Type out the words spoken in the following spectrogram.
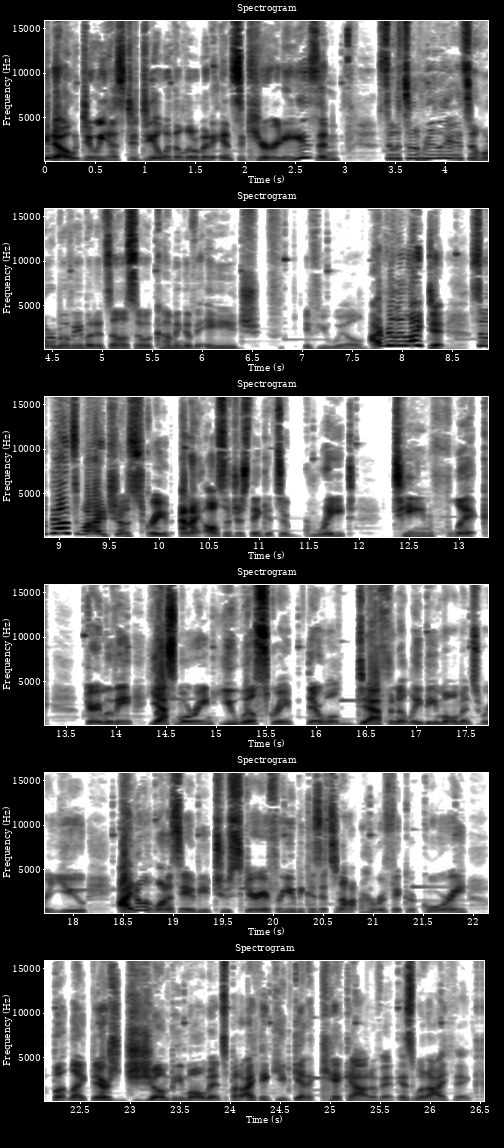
you know, Dewey has to deal with a little bit of insecurities and so it's a really it's a horror movie, but it's also a coming of age if you will. I really liked it. So that's why I chose Scream. And I also just think it's a great teen flick. Scary movie. Yes, Maureen, you will scream. There will definitely be moments where you I don't want to say it would be too scary for you because it's not horrific or gory, but like there's jumpy moments, but I think you'd get a kick out of it, is what I think.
